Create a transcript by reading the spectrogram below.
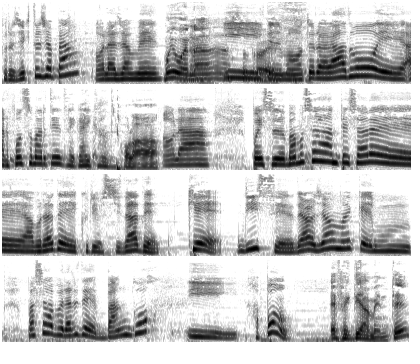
Proyecto Japan. Hola, Jaume. Muy buenas. Y otra vez. tenemos otro lado eh, Alfonso Martínez de Gaikan. Hola. Hola. Pues eh, vamos a empezar eh, a hablar de curiosidades. ¿Qué dice Jaume que mm, vas a hablar de Van Gogh y Japón? Efectivamente,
